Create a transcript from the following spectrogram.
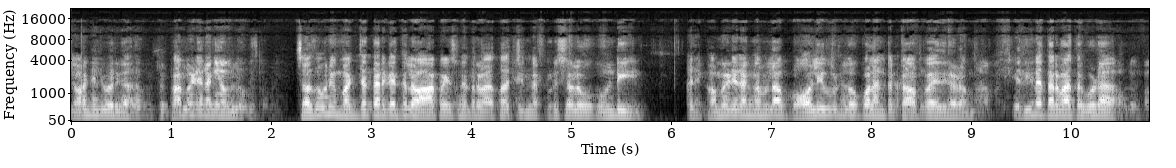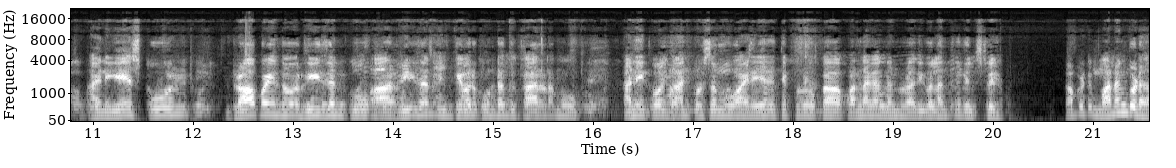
జాయిన్ అయ్యేవారు కాదు. కామెడీ రంగంలో. చదువుని మధ్య తరగతిలో ఆపేసిన తర్వాత చిన్న పురుషులు ఉండి అని కామెడీ రంగంలో బాలీవుడ్ లోపల అంత టాప్గా ఎదగడం. ఎదిగిన తర్వాత కూడా ఆయన ఏ స్కూల్ డ్రాప్ అయిందో రీజన్కు ఆ రీజన్ ఇంకెవరికి ఉండదు కారణము అని దానికోసము ఆయన ఏదైతే ఇప్పుడు ఒక పండగ కన్నుడు అది వాళ్ళందరికీ తెలిసిపోయింది. కాబట్టి మనం కూడా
